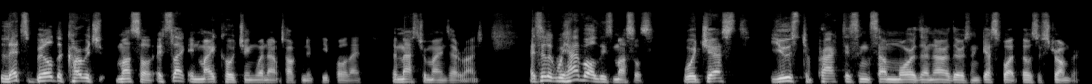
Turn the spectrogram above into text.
Let's build the courage muscle. It's like in my coaching when I'm talking to people and the masterminds I run. I say, look, we have all these muscles. We're just used to practicing some more than others. And guess what? Those are stronger.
